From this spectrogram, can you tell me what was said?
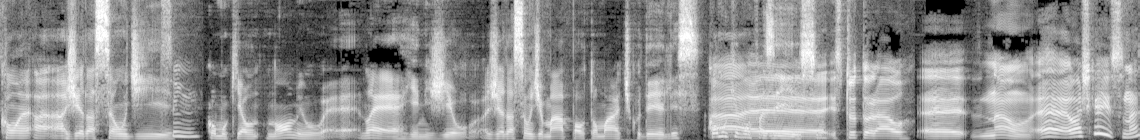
com a, a, geração de. Sim. Como que é o nome? É, não é RNG, a geração de mapa automático deles. Como ah, que vão fazer é... isso? Estrutural. É, não, é, eu acho que é isso, né?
